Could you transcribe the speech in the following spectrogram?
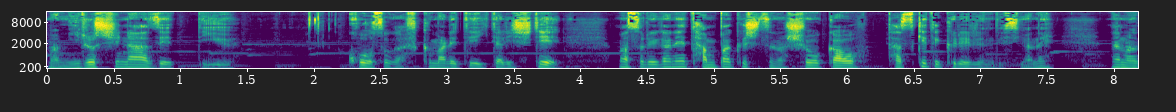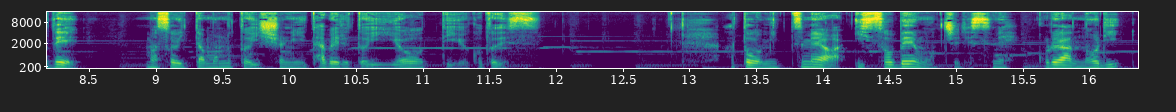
まあ、ミロシナーゼっていう酵素が含まれていたりして、まあ、それがねタンパク質の消化を助けてくれるんですよね。なので、まあ、そういったものと一緒に食べるといいよっていうことです。あと3つ目は磯辺餅ですね。これは海苔。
